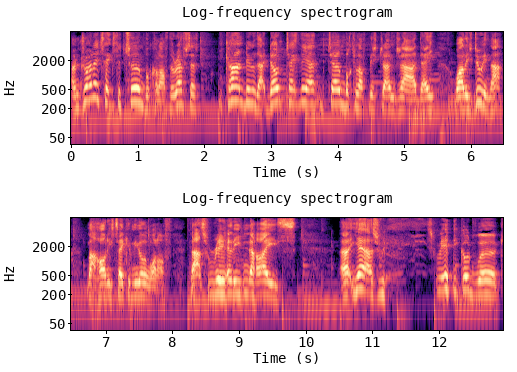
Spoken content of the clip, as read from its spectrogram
Andrade takes the turnbuckle off. The ref says, You can't do that. Don't take the uh, turnbuckle off, Mr. Andrade. While he's doing that, Matt Hardy's taking the other one off. That's really nice. Uh, yeah, it's, re- it's really good work.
